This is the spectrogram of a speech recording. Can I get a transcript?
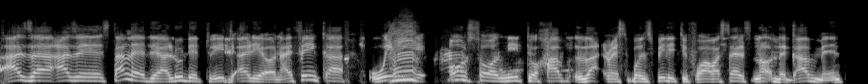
As uh, as uh, Stanley alluded to it earlier on, I think uh, we also need to have that responsibility for ourselves, not the government,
